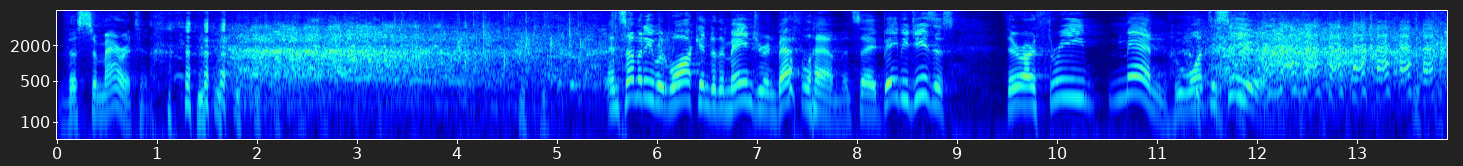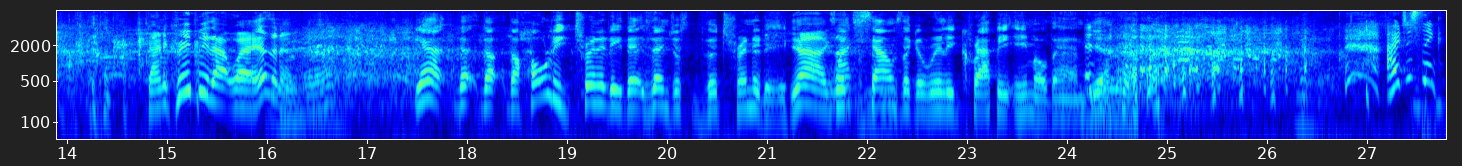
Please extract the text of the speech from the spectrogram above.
the Samaritan. and somebody would walk into the manger in Bethlehem and say, Baby Jesus, there are three men who want to see you. kind of creepy that way, isn't it? You know? Yeah, the, the, the Holy Trinity that is then just the Trinity. Yeah, exactly. Which exactly. sounds like a really crappy emo band. Yeah. I just think it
